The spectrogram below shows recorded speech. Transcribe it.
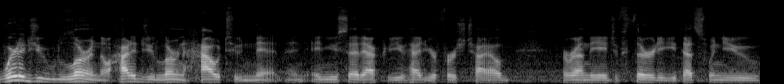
where did you learn though? How did you learn how to knit? And, and you said after you had your first child, around the age of 30, that's when you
